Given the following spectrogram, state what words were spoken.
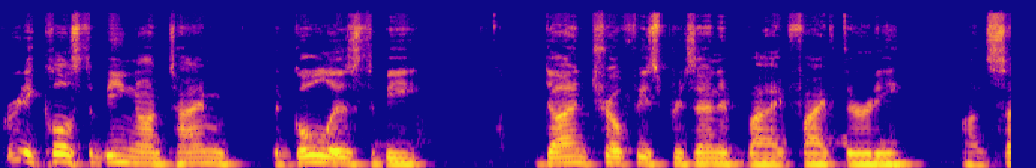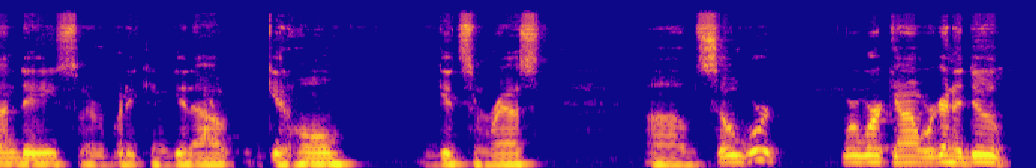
pretty close to being on time. The goal is to be done. Trophies presented by 5:30 on Sunday, so everybody can get out, get home, get some rest. Um, so we're we're working on. We're going to do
